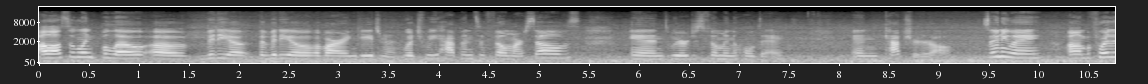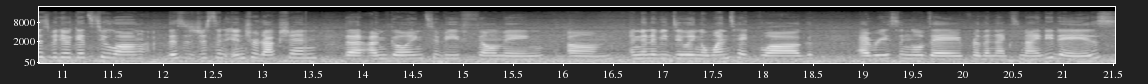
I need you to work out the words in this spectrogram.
I'll also link below a video, the video of our engagement, which we happened to film ourselves and we were just filming the whole day and captured it all. So anyway, um, before this video gets too long, this is just an introduction that I'm going to be filming. Um, I'm going to be doing a one-take vlog every single day for the next 90 days.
